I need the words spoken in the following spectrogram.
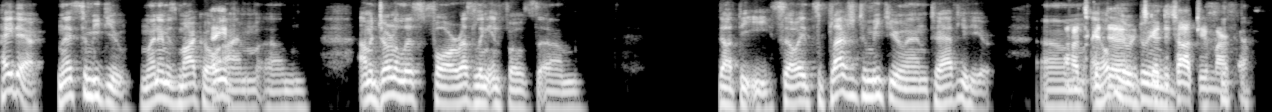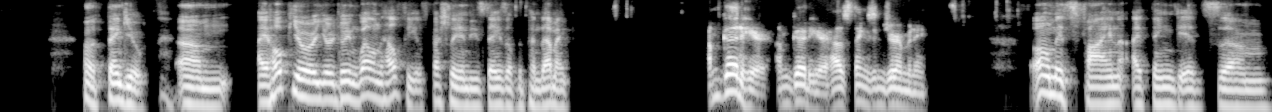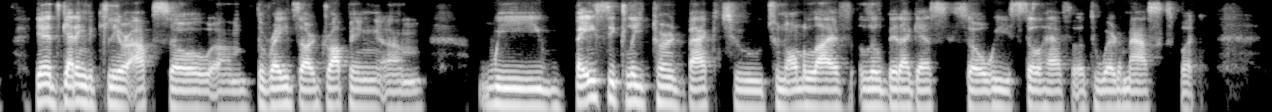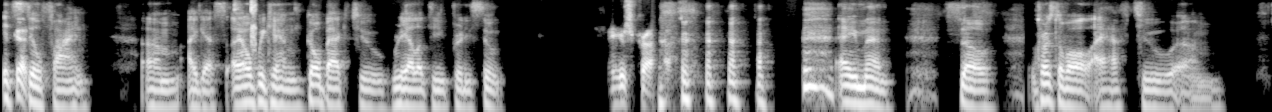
Hey there, nice to meet you. My name is Marco. Hey. I'm um, I'm a journalist for Wrestling Infos um, .de. So it's a pleasure to meet you and to have you here. Um, Oh, it's I good hope to you're it's doing. good to talk to you, Marco. Oh, thank you. Um, I hope you're you're doing well and healthy, especially in these days of the pandemic. I'm good here. I'm good here. How's things in Germany? Um, it's fine. I think it's um, yeah, it's getting to clear up. So um, the rates are dropping. Um, we basically turned back to to normal life a little bit, I guess. So we still have uh, to wear the masks, but it's Good. still fine. Um, I guess. I hope we can go back to reality pretty soon. Fingers crossed. Amen. So first of all, I have to um,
